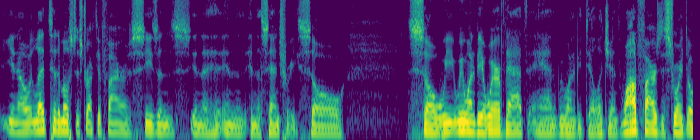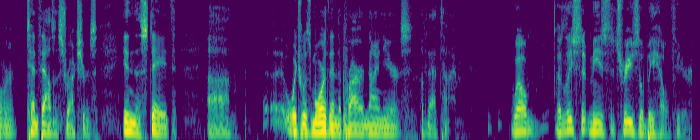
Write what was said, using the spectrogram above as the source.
you know, it led to the most destructive fire seasons in the in the, in the century. So, so we, we want to be aware of that, and we want to be diligent. Wildfires destroyed over ten thousand structures in the state, uh, which was more than the prior nine years of that time. Well, at least it means the trees will be healthier.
